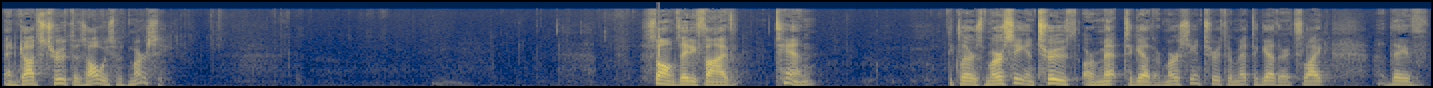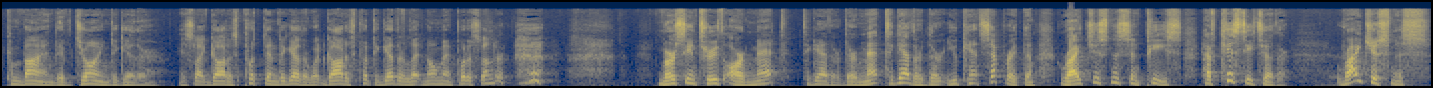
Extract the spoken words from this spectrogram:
And God's truth is always with mercy. Psalms 85 10 declares mercy and truth are met together. Mercy and truth are met together. It's like they've combined, they've joined together. It's like God has put them together. What God has put together, let no man put asunder. Mercy and truth are met together. They're met together. They're, you can't separate them. Righteousness and peace have kissed each other. Righteousness,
